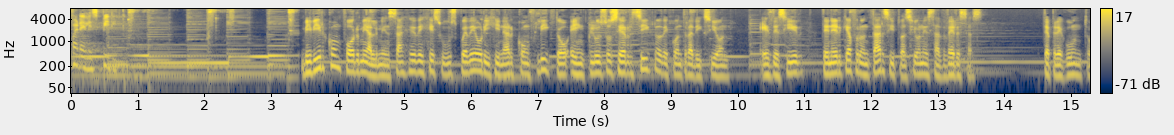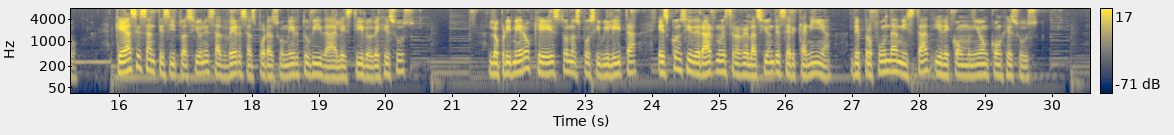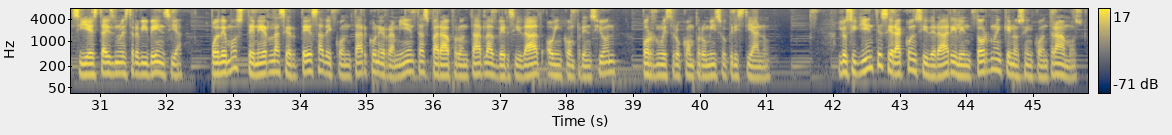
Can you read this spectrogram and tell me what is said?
Para el Espíritu. Vivir conforme al mensaje de Jesús puede originar conflicto e incluso ser signo de contradicción, es decir, tener que afrontar situaciones adversas. Te pregunto, ¿qué haces ante situaciones adversas por asumir tu vida al estilo de Jesús? Lo primero que esto nos posibilita es considerar nuestra relación de cercanía, de profunda amistad y de comunión con Jesús. Si esta es nuestra vivencia, podemos tener la certeza de contar con herramientas para afrontar la adversidad o incomprensión por nuestro compromiso cristiano. Lo siguiente será considerar el entorno en que nos encontramos,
